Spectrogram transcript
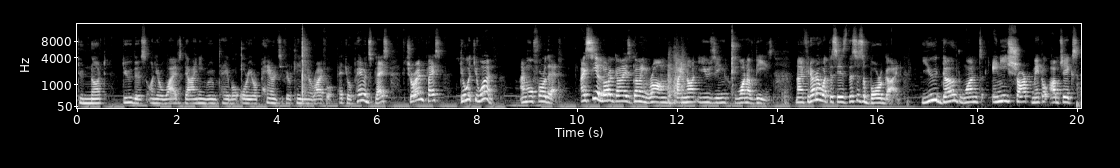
Do not do this on your wife's dining room table or your parents if you're cleaning a rifle. At your parents' place, it's your own place, do what you want. I'm all for that. I see a lot of guys going wrong by not using one of these. Now, if you don't know what this is, this is a bore guide. You don't want any sharp metal objects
